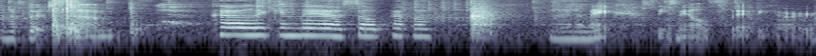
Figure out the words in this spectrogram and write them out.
And I put some garlic in there, salt, pepper. And I make these meals. There we go.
